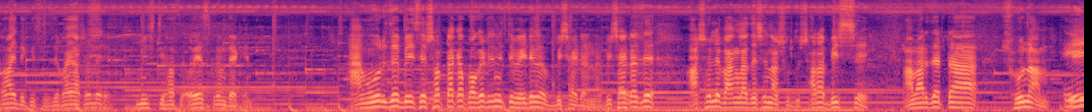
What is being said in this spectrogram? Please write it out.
খাওয়াই দেখেছি যে ভাই আসলে মিষ্টি হতে ওয়েস্টগ্রাম দেখেন। আঙুর যে বেচে সব টাকা পকেটে নিতে হবে এটা বিষয়টা না। বিষয়টা যে আসলে বাংলাদেশে না শুধু সারা বিশ্বে আমার যে একটা সুনাম এই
